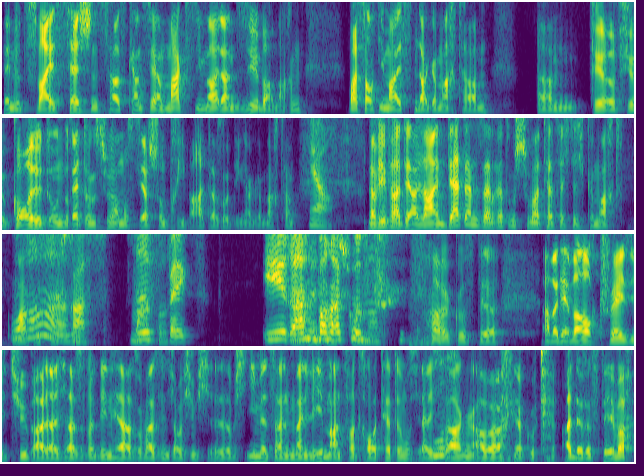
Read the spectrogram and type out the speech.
wenn du zwei Sessions hast, kannst du ja maximal dann Silber machen, was auch die meisten da gemacht haben. Ähm, für, für Gold und Rettungsschwimmer musst du ja schon privat da so Dinger gemacht haben. Ja, Und auf jeden Fall hat er allein, der hat dann seinen Rettungsschwimmer tatsächlich gemacht. Oha. Markus ist der. krass. Markus. Respekt. Ehre an Der Markus. Markus, der, aber der war auch crazy Typ, Alter. Ich, also von dem her, also weiß ich nicht, ob ich mich, ob ich ihm jetzt an mein Leben anvertraut hätte, muss ich ehrlich Huch. sagen. Aber ja gut, anderes Thema.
